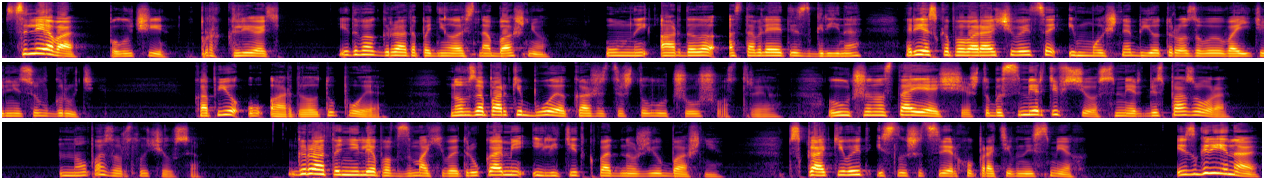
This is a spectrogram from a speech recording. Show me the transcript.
«Слева! Получи! Проклять!» Едва Грата поднялась на башню, умный Ардала оставляет из Грина, резко поворачивается и мощно бьет розовую воительницу в грудь. Копье у Ардала тупое. Но в зоопарке боя кажется, что лучше уж острое. Лучше настоящее, чтобы смерть и все, смерть без позора. Но позор случился. Грата нелепо взмахивает руками и летит к подножью башни. Вскакивает и слышит сверху противный смех. «Из Грина!»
